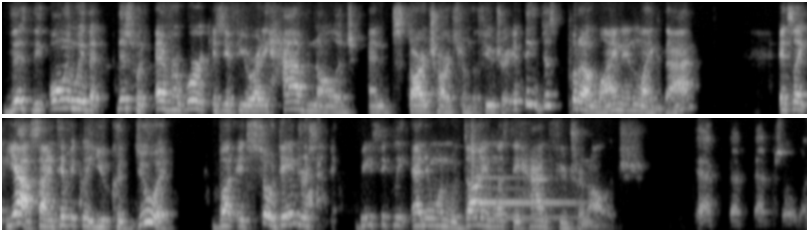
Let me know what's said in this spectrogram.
this, the only way that this would ever work is if you already have knowledge and star charts from the future. If they just put a line in like that, it's like, yeah, scientifically you could do it, but it's so dangerous. Basically, anyone would die unless they had future knowledge. Yeah, that, absolutely.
